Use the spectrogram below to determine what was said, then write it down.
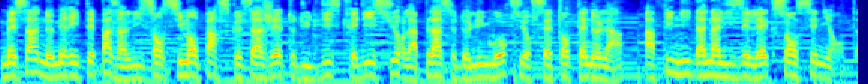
Mais ça ne méritait pas un licenciement parce que ça jette du discrédit sur la place de l'humour sur cette antenne-là, a fini d'analyser l'ex-enseignante.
